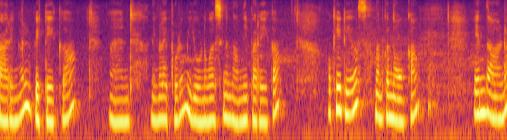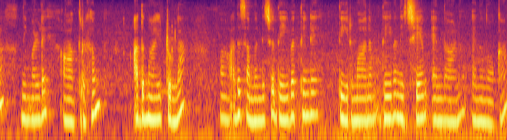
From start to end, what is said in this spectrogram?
കാര്യങ്ങൾ വിട്ടേക്കുക. ആൻഡ് നിങ്ങളെപ്പോഴും യൂണിവേഴ്സിന് നന്ദി പറയുക. ഓക്കെ ഡിയേഴ്സ് നമുക്ക് നോക്കാം. എന്താണ് നിങ്ങളുടെ ആഗ്രഹം? അതുമായിട്ടുള്ള അത് സംബന്ധിച്ച് ദൈവത്തിന്റെ തീരുമാനം ദൈവനിശ്ചയം എന്താണ് എന്ന് നോക്കാം.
